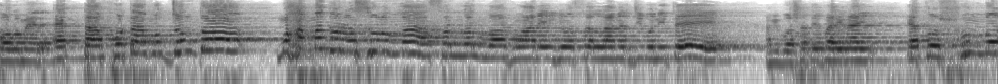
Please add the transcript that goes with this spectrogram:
কলমের একটা ফোঁটা পর্যন্ত মোহাম্মদুর রসুল্লাহ ওয়াসাল্লামের জীবনীতে আমি বসাতে পারি নাই। এত সুন্দর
